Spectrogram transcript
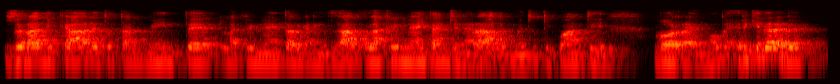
sradicare totalmente la criminalità organizzata o la criminalità in generale, come tutti quanti vorremmo? Beh, richiederebbe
